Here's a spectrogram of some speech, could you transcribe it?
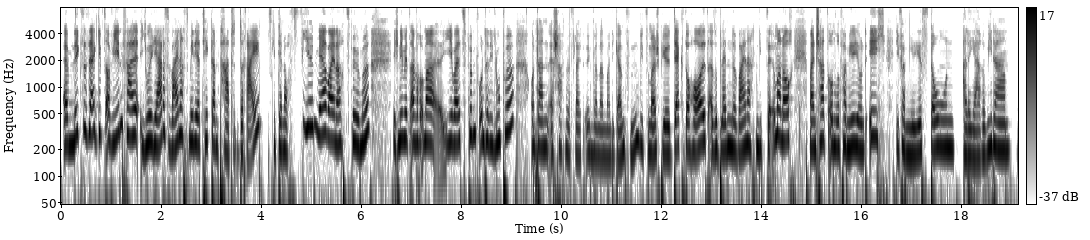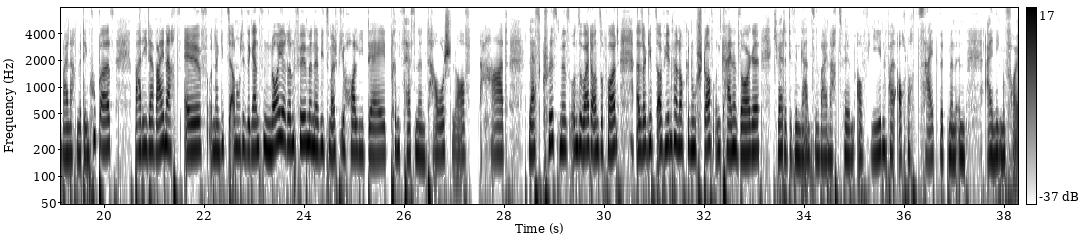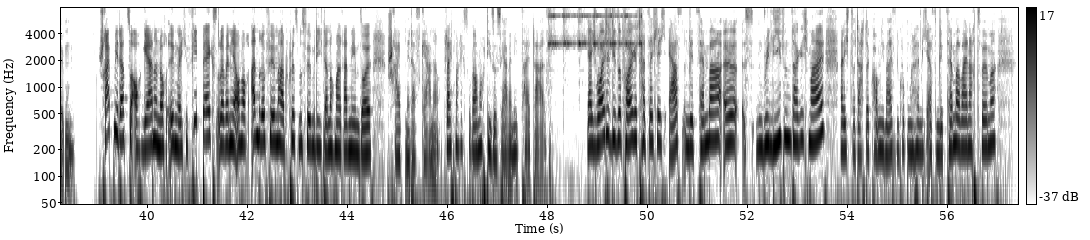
Ähm, nächstes Jahr gibt's auf jeden Fall Juliades Weihnachtsmediathek dann Part 3. Es gibt ja noch viel mehr Weihnachtsfilme. Ich nehme jetzt einfach immer äh, jeweils fünf unter die Lupe und dann erschaffen wir vielleicht irgendwann dann mal die ganzen. Wie zum Beispiel Deck the Halls, also blendende Weihnachten gibt's ja immer noch. Mein Schatz, unsere Familie und ich, die Familie Stone, alle Jahre wieder, Weihnachten mit den Coopers, Buddy der Weihnachtself und dann gibt's ja auch noch diese ganzen neueren Filme, ne, wie zum Beispiel Holiday, Prinzessinnen-Tausch, Love, Heart, Last Christmas und so weiter und so fort. Also da gibt's auf jeden Fall noch genug Stoff und keine Sorge, ich werde diesen ganzen Weihnachtsfilm auf jeden Fall auch noch Zeit widmen in einigen Folgen. Schreibt mir dazu auch gerne noch irgendwelche Feedbacks oder wenn ihr auch noch andere Filme habt, Christmas-Filme, die ich dann nochmal rannehmen soll, schreibt mir das gerne. Vielleicht mache ich sogar auch noch dieses Jahr, wenn die Zeit da ist. Ja, ich wollte diese Folge tatsächlich erst im Dezember äh, releasen, sage ich mal, weil ich so dachte, komm, die meisten gucken wahrscheinlich erst im Dezember Weihnachtsfilme.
